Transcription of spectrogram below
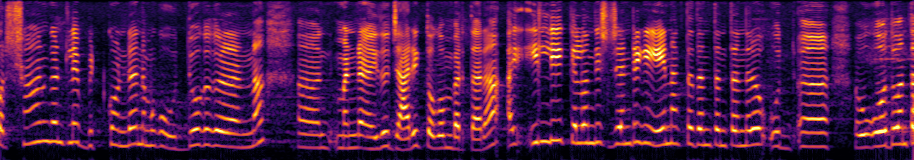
ವರ್ಷಾನುಗಂಟ್ಲೆ ಬಿಟ್ಕೊಂಡು ನಮಗೆ ಉದ್ಯೋಗಗಳನ್ನು ಮಂಡ, ಇದು ಜಾರಿಗೆ ತೊಗೊಂಬರ್ತಾರ. ಇಲ್ಲಿ ಕೆಲವೊಂದಿಷ್ಟು ಜನರಿಗೆ ಏನಾಗ್ತದೆ ಅಂತಂತಂದ್ರೆ ಉದ್ ಓದುವಂಥ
